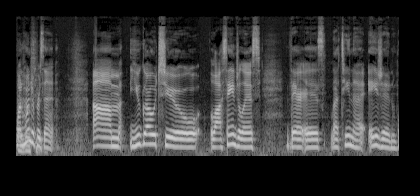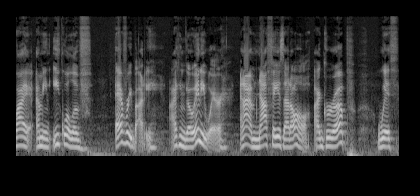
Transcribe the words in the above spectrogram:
One hundred percent. Um, you go to Los Angeles, there is Latina, Asian, white. I mean, equal of everybody. I can go anywhere, and I am not fazed at all. I grew up with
